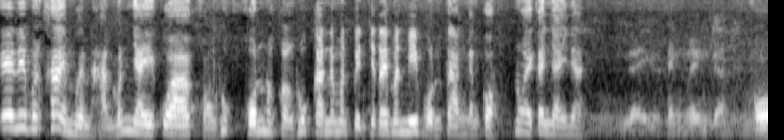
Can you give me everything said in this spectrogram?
อ้นี่มันค่ายเหมือนหันมันใหญ่กว่าของทุกคนของทุกกันนะมันเป็นจะได้มันมีผลต่างกันก็น้อยกันใหญ่เนี่ยใหญ่กับแข็งแรงกันอ๋อ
